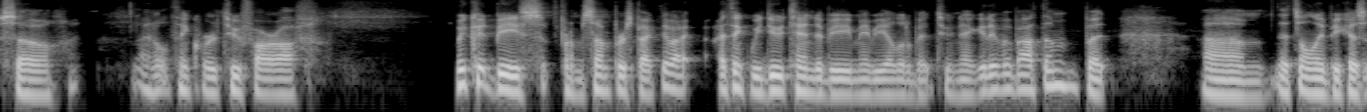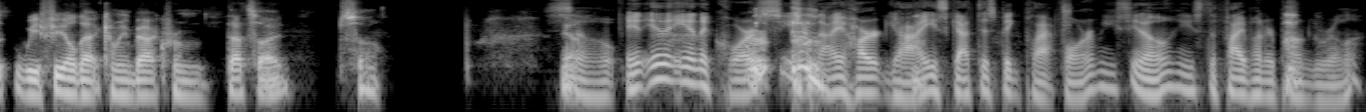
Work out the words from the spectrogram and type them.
so I don't think we're too far off. We could be from some perspective. I, I think we do tend to be maybe a little bit too negative about them, but um, it's only because we feel that coming back from that side. So, yeah. so and, and, and of course, you know, I heart guy. He's got this big platform. He's you know he's the five hundred pound gorilla.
